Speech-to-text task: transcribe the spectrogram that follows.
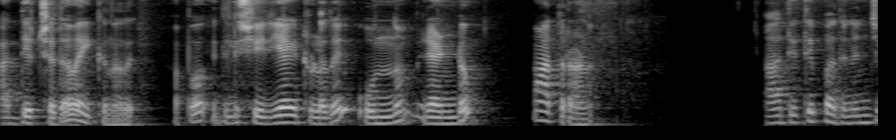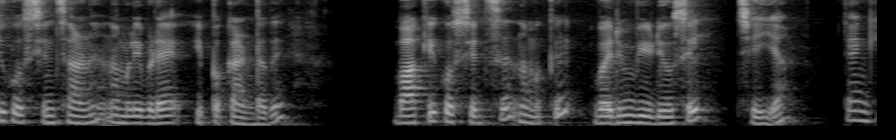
അധ്യക്ഷത വഹിക്കുന്നത്. അപ്പോൾ ഇതിൽ ശരിയായിട്ടുള്ളത് ഒന്നും രണ്ടും മാത്രമാണ് ആദ്യത്തെ പതിനഞ്ച് ക്വസ്റ്റ്യൻസ് ആണ് നമ്മളിവിടെ ഇപ്പോൾ കണ്ടത്. ബാക്കി ക്വസ്റ്റ്യൻസ് നമുക്ക് വരും വീഡിയോസിൽ ചെയ്യാം. താങ്ക്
